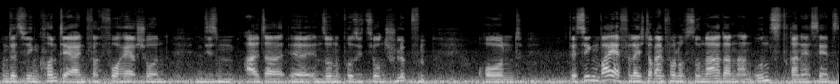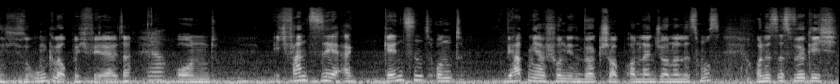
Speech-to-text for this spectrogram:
Und deswegen konnte er einfach vorher schon in diesem Alter äh, in so eine Position schlüpfen. Und deswegen war er vielleicht auch einfach noch so nah dann an uns dran. Er ist ja jetzt nicht so unglaublich viel älter. Ja. Und ich fand es sehr ergänzend und wir hatten ja schon den Workshop Online-Journalismus und es ist wirklich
